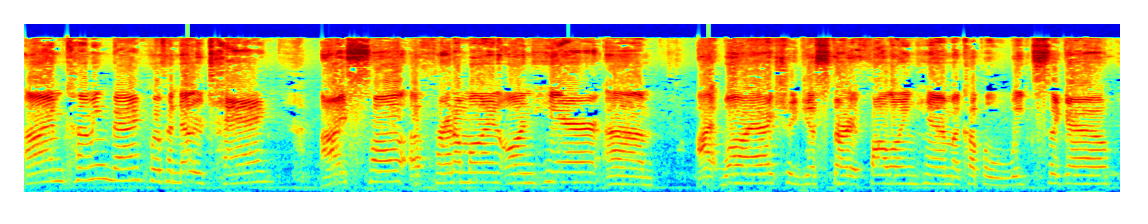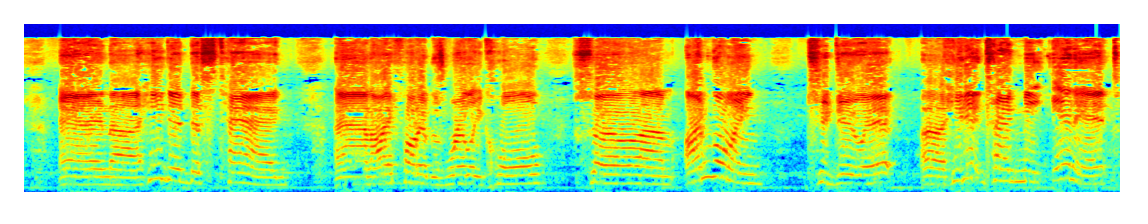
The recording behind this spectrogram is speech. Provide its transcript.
I'm coming back with another tag. I saw a friend of mine on here. Um, I well, I actually just started following him a couple weeks ago, and uh, he did this tag, and I thought it was really cool. So um, I'm going to do it. Uh, he didn't tag me in it,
